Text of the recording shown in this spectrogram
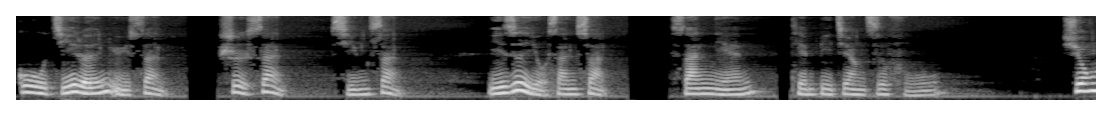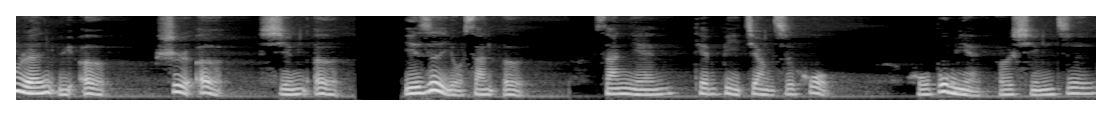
故吉人与善，是善，行善，一日有三善，三年天必降之福。凶人与恶，是恶，行恶，一日有三恶，三年天必降之祸。胡不免而行之？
